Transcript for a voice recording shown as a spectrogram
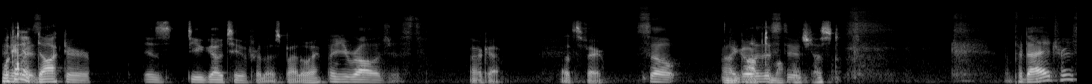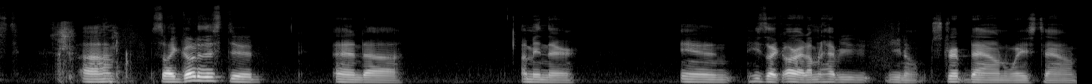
what kind of doctor is do you go to for this? By the way. A urologist. Okay, that's fair. So, I go to this dude. a podiatrist. Um, so I go to this dude, and uh, I'm in there, and he's like, "All right, I'm gonna have you, you know, strip down, waist down,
